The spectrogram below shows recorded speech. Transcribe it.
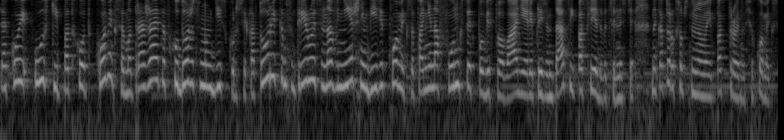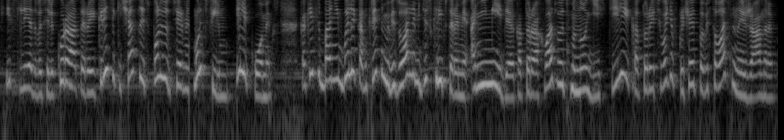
Такой узкий подход к комиксам отражается в художественном дискурсе, который концентрируется на внешнем виде комиксов, а не на функциях повествования, репрезентации и последовательности, на которых, собственно, и построен все комикс. Исследователи, кураторы и критики часто используют термин мультфильм или комикс, как если бы они были конкретными визуальными дескрипторами, а не медиа, которые охватывают многие стили, которые сегодня включают повествовательные жанры,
